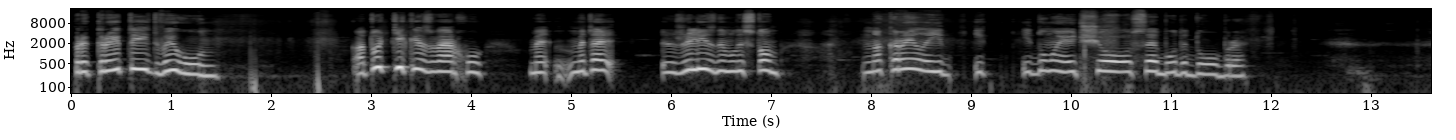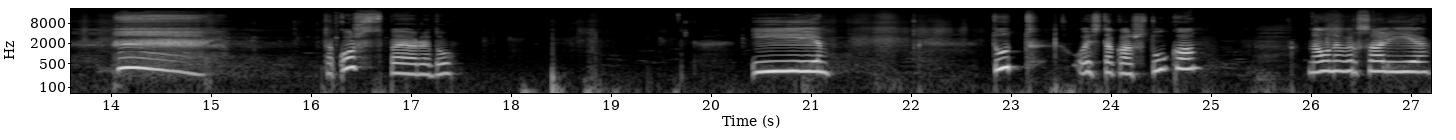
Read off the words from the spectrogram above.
прикритий двигун. А тут тільки зверху ме- мета... желізним листом накрили і, і, і думають, що все буде добре. Також спереду. І ось така штука на універсалі є.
